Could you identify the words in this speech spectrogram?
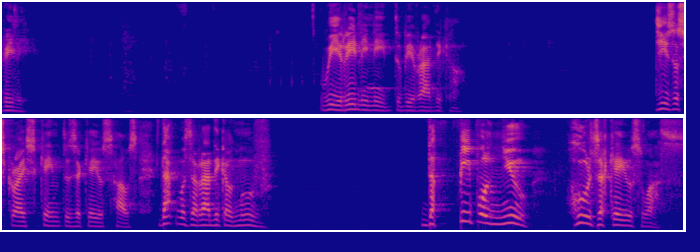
Really. We really need to be radical. Jesus Christ came to Zacchaeus' house. That was a radical move. The people knew who Zacchaeus was.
